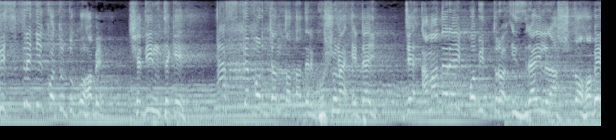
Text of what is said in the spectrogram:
বিস্তৃতি কতটুকু হবে? সেদিন থেকে আজকে পর্যন্ত তাদের ঘোষণা এটাই যে, আমাদের এই পবিত্র ইসরায়েল রাষ্ট্র হবে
